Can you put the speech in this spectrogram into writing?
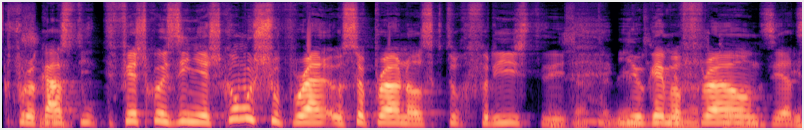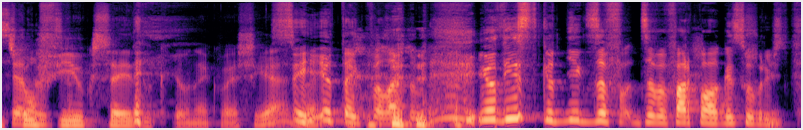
que por Sim. acaso fez coisinhas como os Sopran- os Sopranos que tu referiste, e- exatamente, e o Game of Thrones, e E etc, desconfio que sei do que onde é que vai chegar. Sim, é? eu tenho que falar sobre Eu disse que eu tinha que desabafar com alguém sobre isto.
